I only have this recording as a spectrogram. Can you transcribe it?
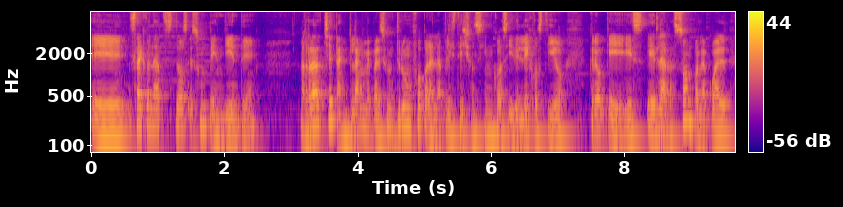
Eh, Psychonauts 2 es un pendiente Ratchet Clank me parece un triunfo para la PlayStation 5 así de lejos, tío. Creo que es, es la razón por la cual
